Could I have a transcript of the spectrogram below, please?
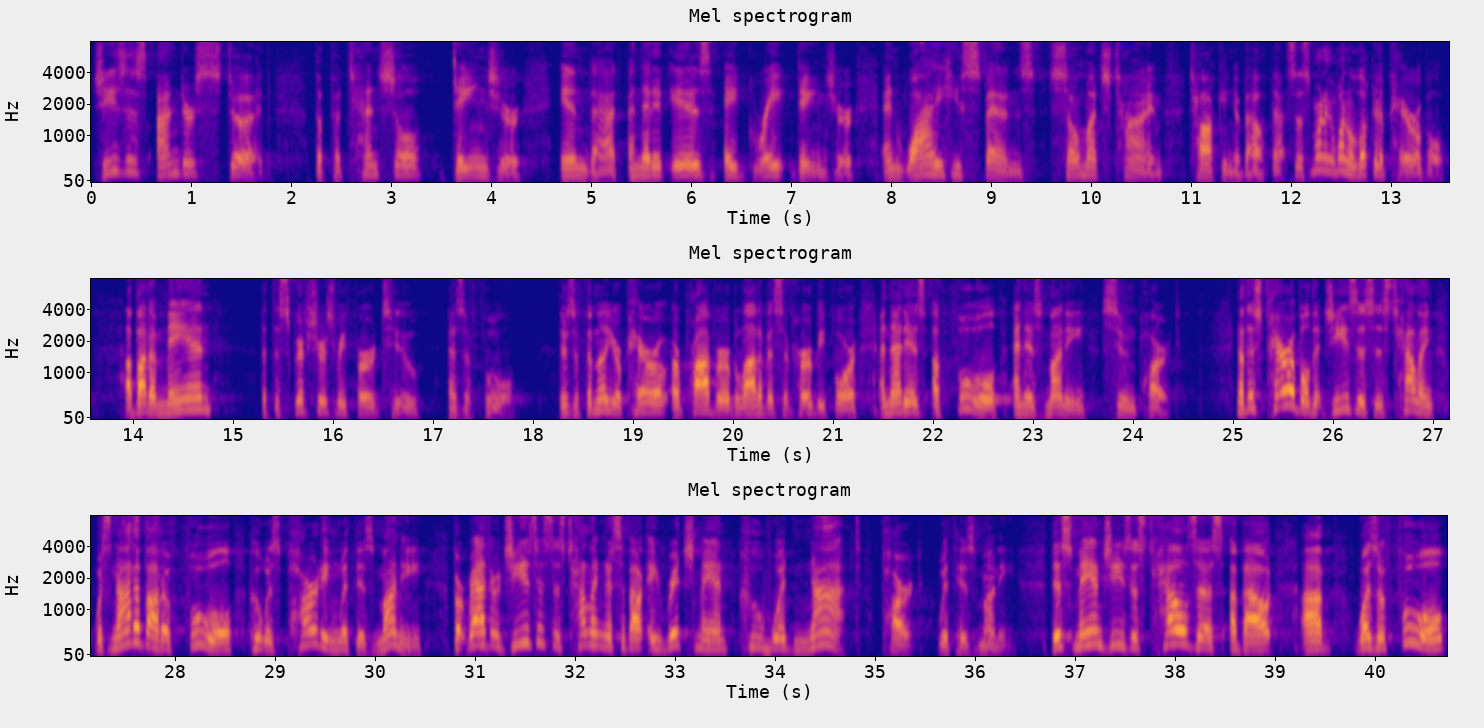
Jesus understood the potential danger in that, and that it is a great danger, and why he spends so much time talking about that. So, this morning I want to look at a parable about a man that the scriptures referred to as a fool. There's a familiar par- or proverb a lot of us have heard before, and that is, A fool and his money soon part. Now, this parable that Jesus is telling was not about a fool who was parting with his money, but rather, Jesus is telling us about a rich man who would not part with his money. This man Jesus tells us about uh, was a fool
